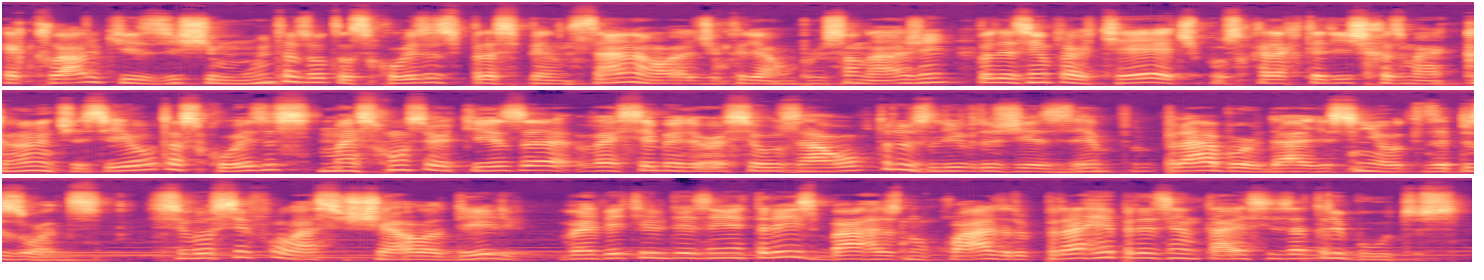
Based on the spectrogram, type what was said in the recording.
É claro que existe muitas outras coisas para se pensar na hora de criar um personagem, por exemplo, arquétipos, características marcantes e outras coisas, mas com certeza vai ser melhor se usar outros livros de exemplo para abordar isso em outros episódios. Se você for lá assistir a aula dele, vai ver que ele desenha três barras no quadro para representar esses atributos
